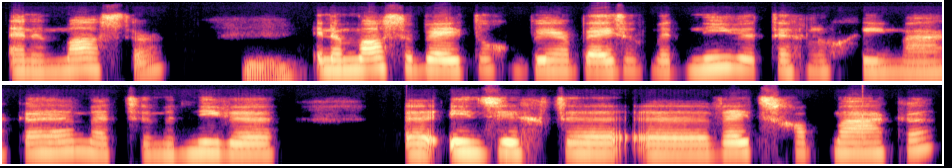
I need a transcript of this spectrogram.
en een master. Mm. In een master ben je toch meer bezig met nieuwe technologie maken, hè? Met, met nieuwe inzichten, wetenschap maken.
